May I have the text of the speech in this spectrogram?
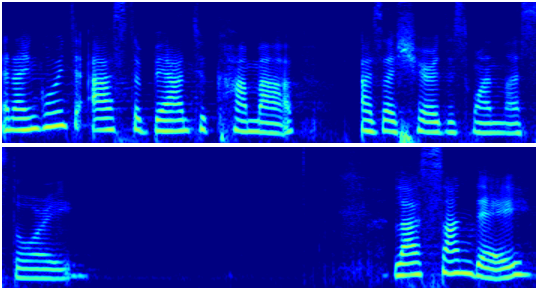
And I'm going to ask the band to come up as I share this one last story. Last Sunday,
